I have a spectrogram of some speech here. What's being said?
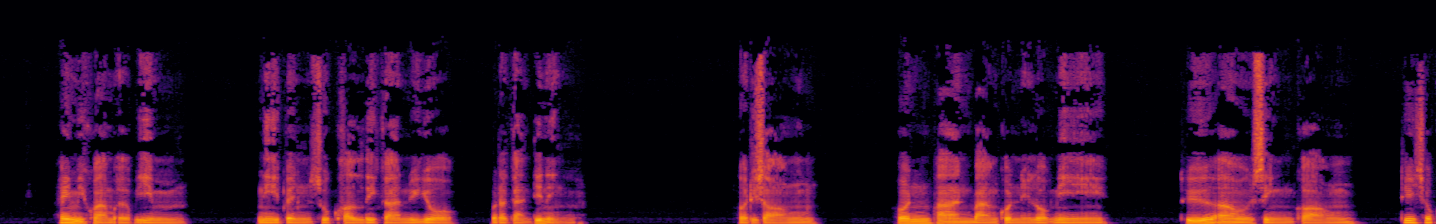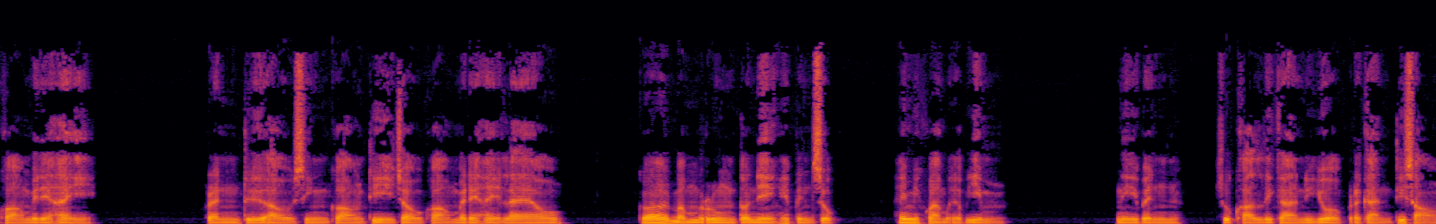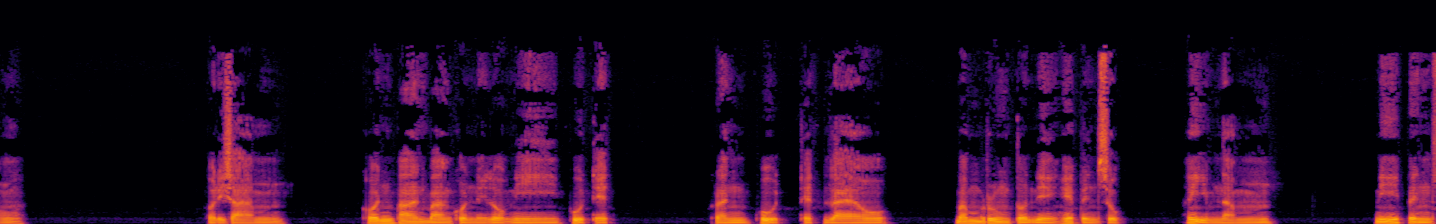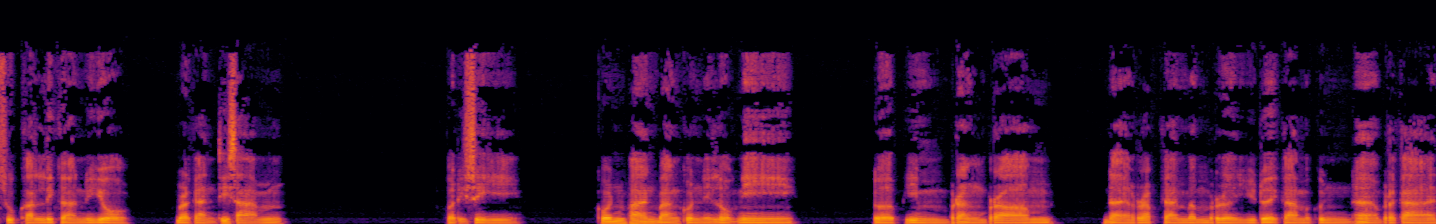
ให้มีความเอิบอิ่ม นี้เป็นสุขลิการนุโยกประการที่หนึ่งข้อที่สองคนพาลบางคนในโลกนี้ ถือเอาสิ่งของที่เจ้าของไม่ได้ให้ครั้นถือเอาสิ่งของที่เจ้าของไม่ได้ให้แล้ว ก็บำรุงตนเองให้เป็นสุข ให้มีความเอิบอิ่ม นี้เป็น สุขาลิกานุโยกประการที่สองข้อที่สามคนพานบางคนในโลกนี้พูดเท็จ ครั้นพูดเท็จแล้วบำรุงตนเองให้เป็นสุขให้อิ่มหนำนี้เป็นสุขันลิกานุโยกประการที่สามข้อที่สี่คนพานบางคนในโลกนี้เกิดอิ่มร่างบราม ได้รับการบำเรออยู่ด้วยการมคุณห้าประการ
